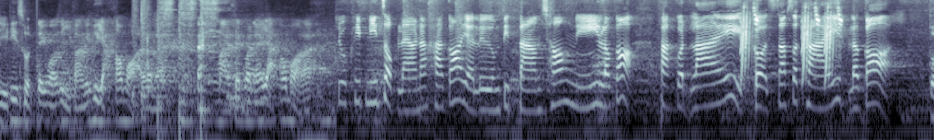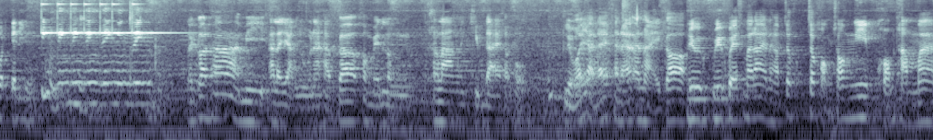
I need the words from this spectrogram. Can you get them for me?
ดีที่สุดเด็กม .4 ฟังนี่คืออยากเข้าหมอแล้วนะหมายเซ็ตวันนี้อยากเข้าหมอแล้วดูคลิปนี้จบแล้วนะคะ ก็อย่าลืมติดตามช่องนี้ แล้วก็ฝากกดไลค์กด subscribe แล้วก็กดกระดิ่งติ้งติ้งติ้งติ้งติ้งติ้งติ้งแล้วก็ถ้ามีอะไรอยากรู้นะครับ ก็คอมเมนต์ลงข้างล่างคลิปได้ครับผม หรือว่าอยากได้คณะอันไหนก็รีเควสมาได้นะครับ เจ้าเจ้าของช่องนี่พร้อมทำมาก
